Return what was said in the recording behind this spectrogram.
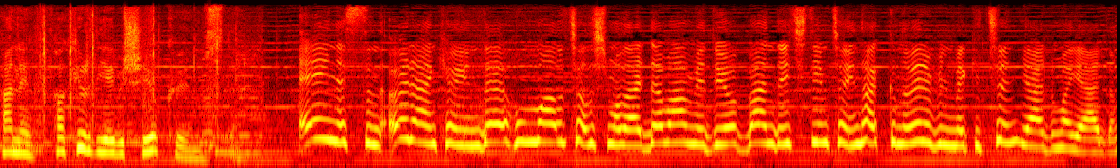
Hani fakir diye bir şey yok köyümüzde. Eynes'in Ören köyünde hummalı çalışmalar devam ediyor. Ben de içtiğim çayın hakkını verebilmek için yardıma geldim.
